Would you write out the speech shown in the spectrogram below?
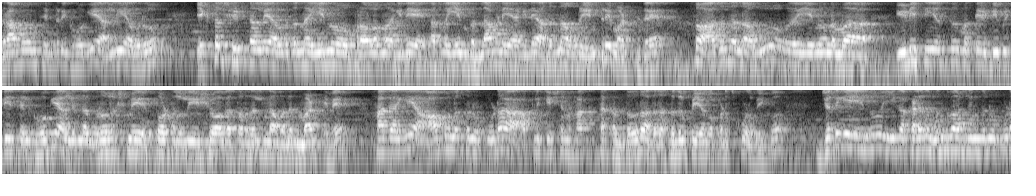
ಗ್ರಾಮ ಸೆಂಟ್ರಿಗೆ ಹೋಗಿ ಅಲ್ಲಿ ಅವರು ಎಕ್ಸೆಲ್ ಶೀಟ್ನಲ್ಲಿ ಅವ್ರದನ್ನ ಏನು ಪ್ರಾಬ್ಲಮ್ ಆಗಿದೆ ಅಥವಾ ಏನು ಬದಲಾವಣೆ ಆಗಿದೆ ಅದನ್ನು ಅವರು ಎಂಟ್ರಿ ಮಾಡಿಸಿದರೆ ಸೊ ಅದನ್ನು ನಾವು ಏನು ನಮ್ಮ ಇ ಡಿ ಸಿ ಎಸ್ ಮತ್ತು ಡಿ ಬಿ ಟಿ ಸೆಲ್ಗೆ ಹೋಗಿ ಅಲ್ಲಿಂದ ಗೃಹಲಕ್ಷ್ಮಿ ಪೋರ್ಟಲ್ಲಿ ಶೋ ಆಗೋ ಥರದಲ್ಲಿ ನಾವು ಅದನ್ನು ಮಾಡ್ತೇವೆ. ಹಾಗಾಗಿ ಆ ಮೂಲಕನೂ ಕೂಡ ಅಪ್ಲಿಕೇಶನ್ ಹಾಕ್ತಕ್ಕಂಥವ್ರು ಅದರ ಸದುಪಯೋಗ ಪಡಿಸ್ಕೊಳ್ಬೇಕು. ಜೊತೆಗೆ ಏನು, ಈಗ ಕಳೆದ ಒಂದು ವಾರದಿಂದಲೂ ಕೂಡ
